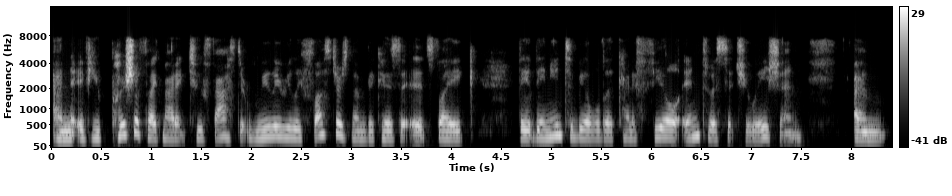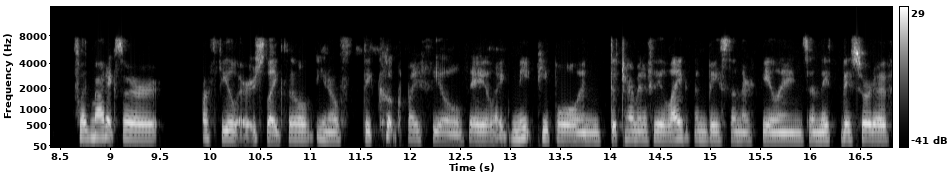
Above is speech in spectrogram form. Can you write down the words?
and if you push a phlegmatic too fast, it really really flusters them because it's like they they need to be able to kind of feel into a situation. Um, phlegmatics are are feelers. Like they'll, you know, they cook by feel. They like meet people and determine if they like them based on their feelings. And they, they sort of,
